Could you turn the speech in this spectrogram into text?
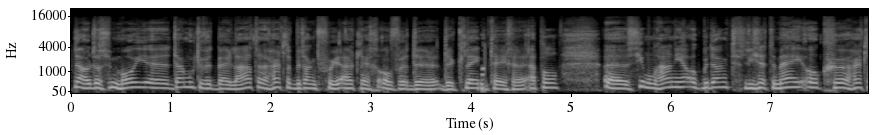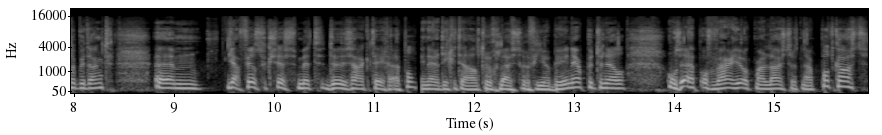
nou dat is mooi. Uh, daar moeten we het bij laten. Hartelijk bedankt voor je uitleg over de, de claim tegen Apple. Uh, Simon Hania ook bedankt. Lisette Meij ook uh, hartelijk bedankt. Um, ja, veel succes met de zaak tegen Apple. BNR Digitaal terugluisteren via bnr.nl. Onze app of waar je ook maar luistert naar podcasts.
